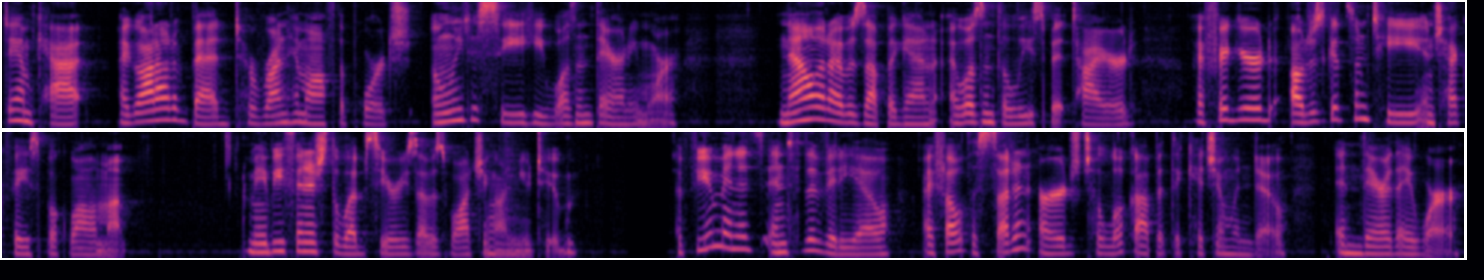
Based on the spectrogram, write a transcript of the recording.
Damn cat. I got out of bed to run him off the porch, only to see he wasn't there anymore. Now that I was up again, I wasn't the least bit tired. I figured I'll just get some tea and check Facebook while I'm up. Maybe finish the web series I was watching on YouTube. A few minutes into the video, I felt a sudden urge to look up at the kitchen window, and there they were.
